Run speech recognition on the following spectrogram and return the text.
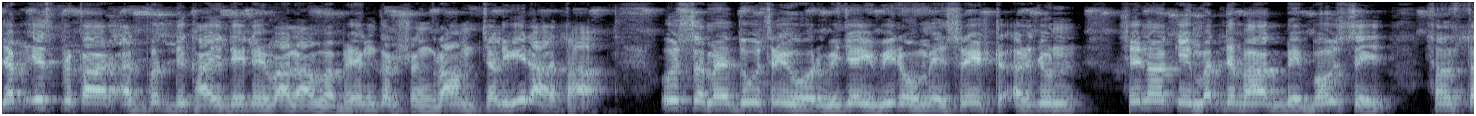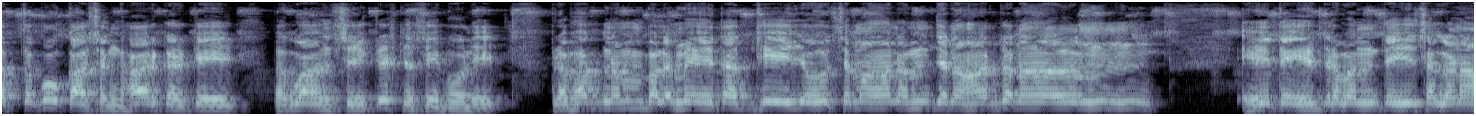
जब इस प्रकार अद्भुत दिखाई देने वाला वह भयंकर संग्राम चल ही रहा था, उस समय दूसरी ओर विजयी वीरों में श्रेष्ठ अर्जुन सेना के मध्य भाग में बहुत से संस्तप्तकों का संहार करके भगवान श्री कृष्ण से बोले प्रभग्नम बल में तद्धेयो समान जनार्दन। एते द्रवंती सगणा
